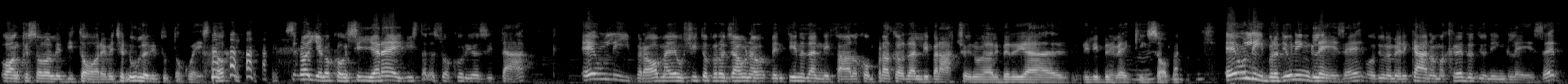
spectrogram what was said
o anche solo l'editore, invece nulla di tutto questo. se no glielo consiglierei, vista la sua curiosità. È un libro, ma è uscito però già una ventina d'anni fa, l'ho comprato dal libraccio in una libreria di libri vecchi, insomma. È un libro di un inglese, o di un americano, ma credo di un inglese,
